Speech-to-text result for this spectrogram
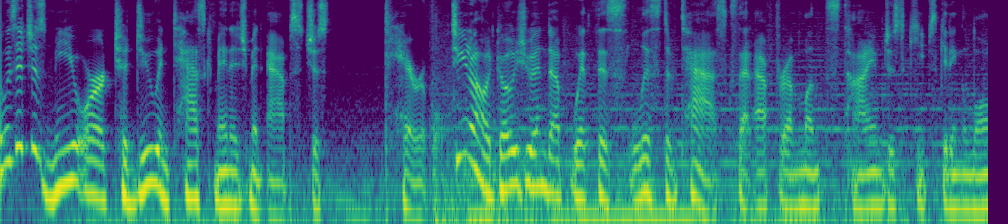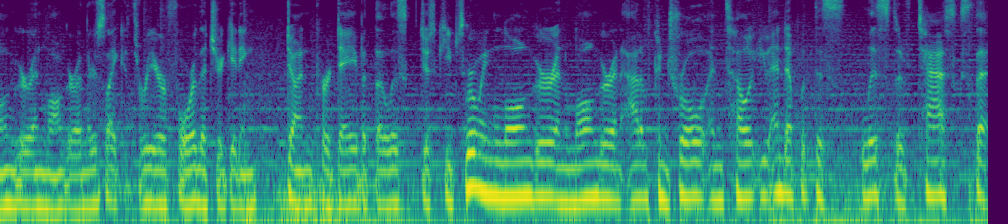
So is it just me or to-do and task management apps just terrible. Do you know how it goes? You end up with this list of tasks that after a month's time just keeps getting longer and longer. And there's like three or four that you're getting done per day, but the list just keeps growing longer and longer and out of control until you end up with this list of tasks that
